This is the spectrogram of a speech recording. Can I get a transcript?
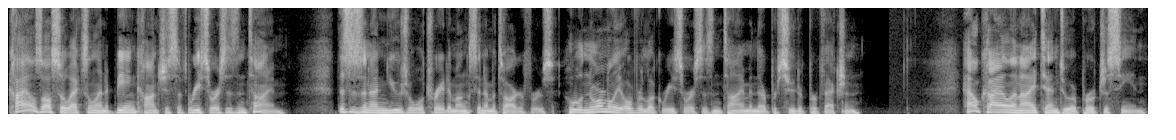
Kyle's also excellent at being conscious of resources and time. This is an unusual trait among cinematographers, who will normally overlook resources and time in their pursuit of perfection. How Kyle and I tend to approach a scene.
